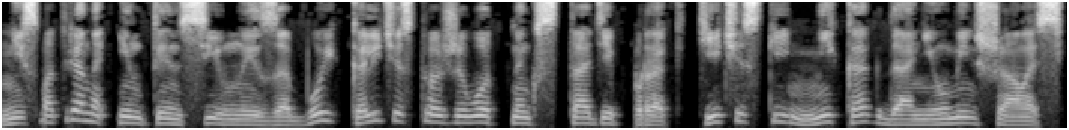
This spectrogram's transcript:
несмотря на интенсивный забой, количество животных в стаде практически никогда не уменьшалось.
